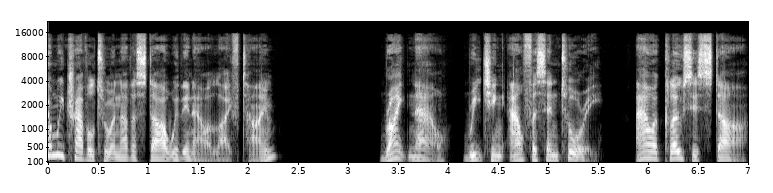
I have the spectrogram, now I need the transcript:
Can we travel to another star within our lifetime? Right now, reaching Alpha Centauri, our closest star,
